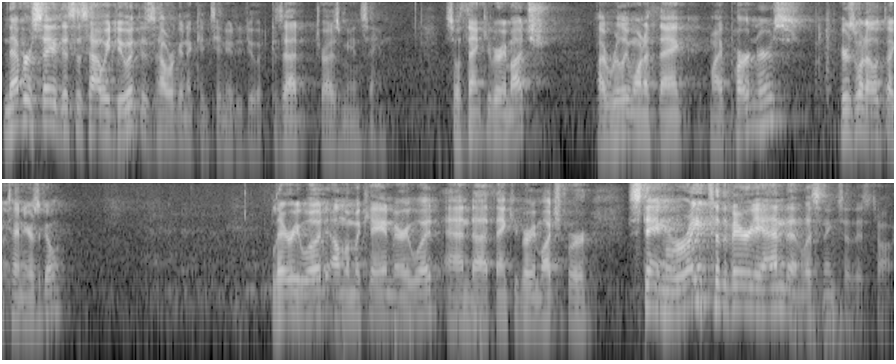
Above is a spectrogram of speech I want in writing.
Never say, this is how we do it, this is how we're going to continue to do it, because that drives me insane. So thank you very much. I really want to thank my partners. Here's what I looked like 10 years ago. Larry Wood, Elma McKay, and Mary Wood. And uh, thank you very much for staying right to the very end and listening to this talk.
